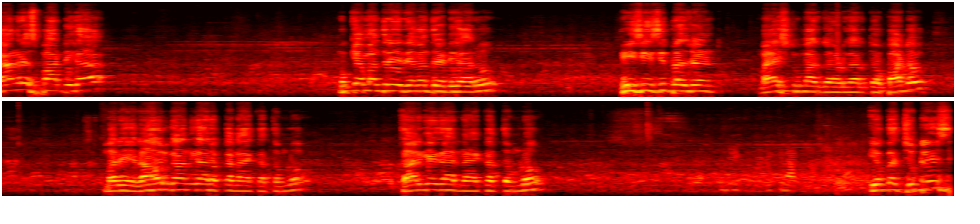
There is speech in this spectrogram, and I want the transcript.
కాంగ్రెస్ పార్టీగా ముఖ్యమంత్రి రేవంత్ రెడ్డి గారు పిసిసి ప్రెసిడెంట్ మహేష్ కుమార్ గౌడ్ గారితో పాటు మరి రాహుల్ గాంధీ గారి యొక్క నాయకత్వంలో ఖార్గే గారి నాయకత్వంలో ఈ యొక్క జుబ్లీస్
